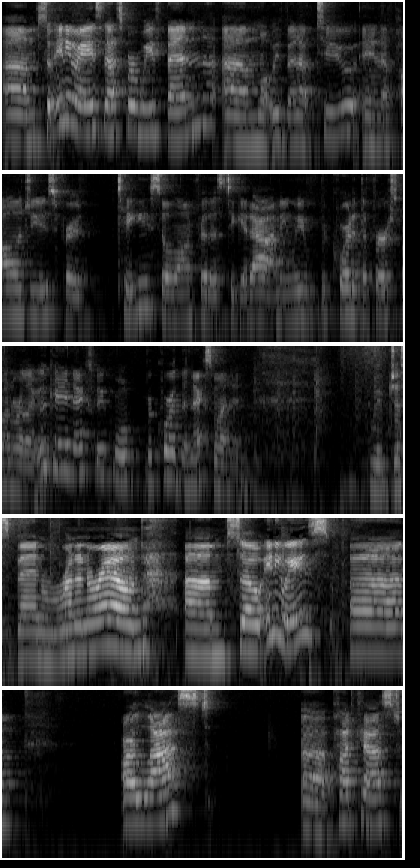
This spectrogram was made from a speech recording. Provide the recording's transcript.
Um, so, anyways, that's where we've been, um, what we've been up to, and apologies for taking so long for this to get out. I mean, we recorded the first one. We're like, okay, next week we'll record the next one, and we've just been running around. Um, so, anyways, uh, our last uh, podcast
